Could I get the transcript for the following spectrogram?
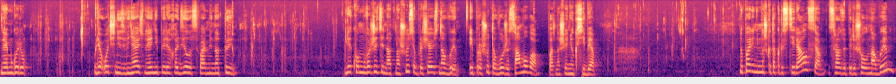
Я ему говорю, я очень извиняюсь, но я не переходила с вами на «ты». Я к вам уважительно отношусь, обращаюсь на «вы» и прошу того же самого по отношению к себе. Но парень немножко так растерялся, сразу перешел на «вы»,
